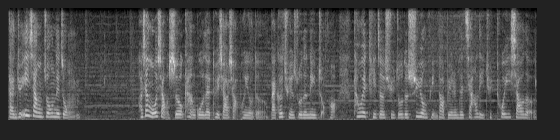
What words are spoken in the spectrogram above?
感觉印象中那种，好像我小时候看过在推销小朋友的百科全书的那种哈，他会提着许多的试用品到别人的家里去推销的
